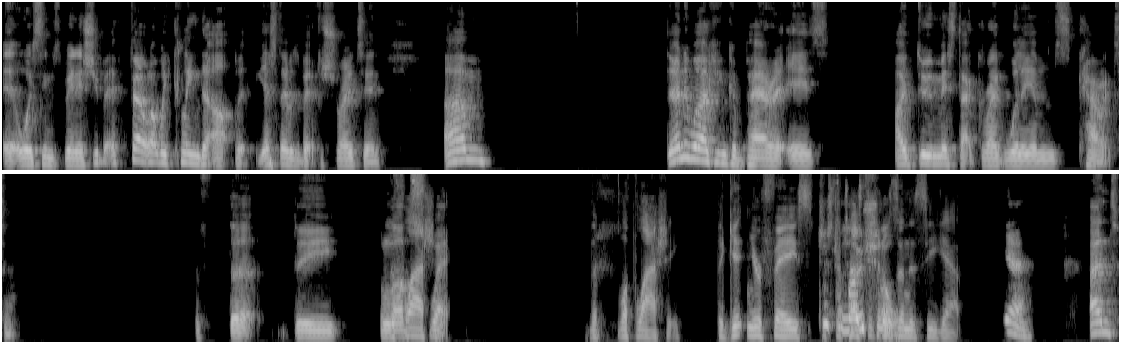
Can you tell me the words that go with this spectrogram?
it always seems to be an issue. But it felt like we cleaned it up. But yesterday was a bit frustrating. Um, the only way I can compare it is I do miss that Gregg Williams character. The the, the blood flashy. sweat. The, the flashy, the get in your face, Just emotional. in the C gap. Yeah. And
